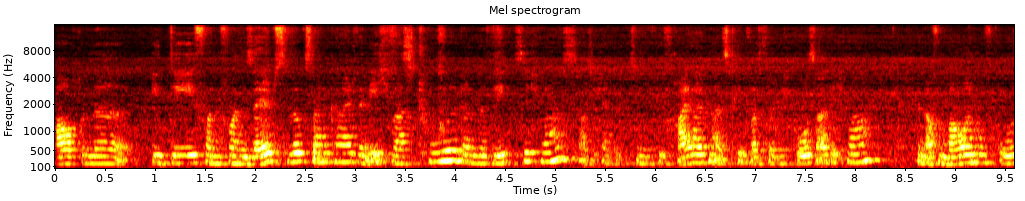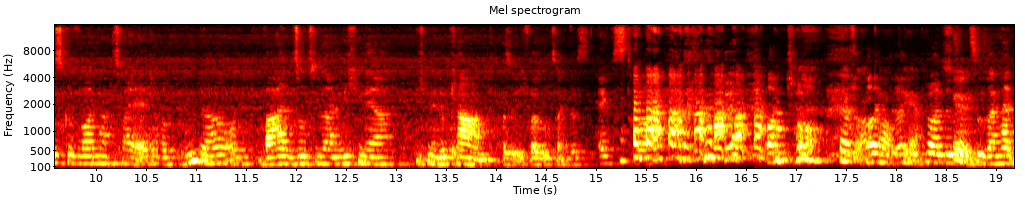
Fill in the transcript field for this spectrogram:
auch eine Idee von, von Selbstwirksamkeit. Wenn ich was tue, dann bewegt sich was. Also ich hatte ziemlich viel Freiheiten als Kind, was für mich großartig war bin auf dem Bauernhof groß geworden, habe zwei ältere Brüder und war sozusagen nicht mehr, nicht mehr geplant. Also ich war sozusagen das Extra on top. On top und, ja. konnte Schön. sozusagen halt,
